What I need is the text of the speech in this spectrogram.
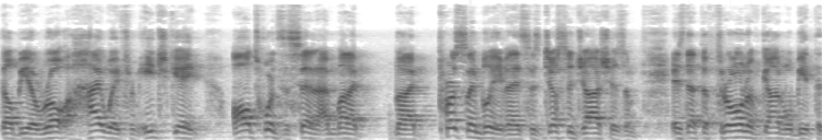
There'll be a row, a highway from each gate all towards the center. I, what I but I personally believe, and this is just a Joshism, is that the throne of God will be at the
